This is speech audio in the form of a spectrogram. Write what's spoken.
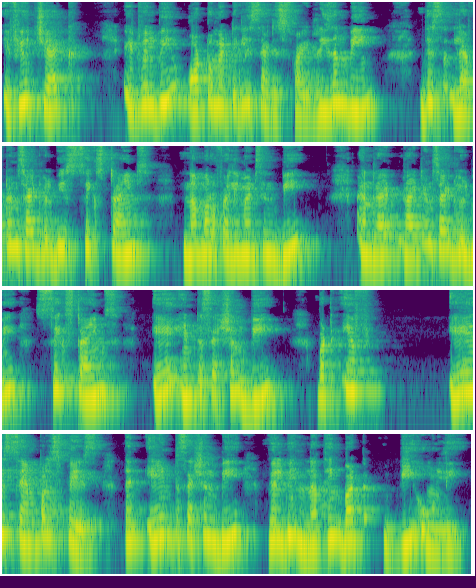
if you check, it will be automatically satisfied. Reason being, this left hand side will be 6 times number of elements in B and right, right hand side will be 6 times A intersection B. But if A is sample space, then A intersection B will be nothing but B only.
